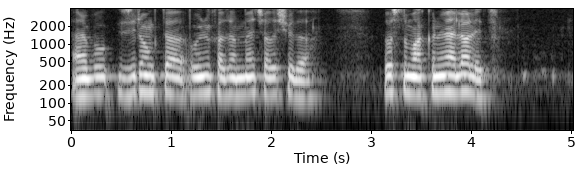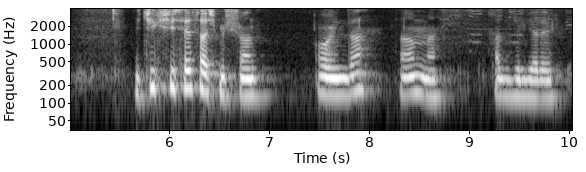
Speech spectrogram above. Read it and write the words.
Yani bu Zilong da oyunu kazanmaya çalışıyor da. Dostum hakkını helal et. İki kişi ses açmış şu an oyunda. Tamam mı? Hadi dur gelelim.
